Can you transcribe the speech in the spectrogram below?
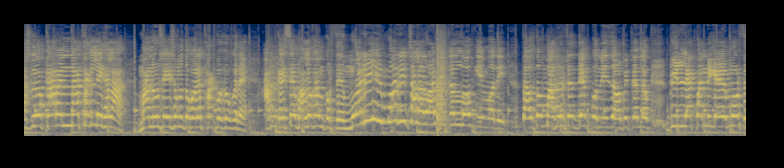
আসলেও কারেন্ট না থাকলে খেলা। মানুষ এই সময় তো করে থাকবে কেউ করে। আটকাইছে, ভালো কাম করছে। মরি মরি, চালার অফিসের লোকই মরি। তাও তো মানুষের দেখব নি যে অফিসের লোক বিল লেখবার নিকে মরছে।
